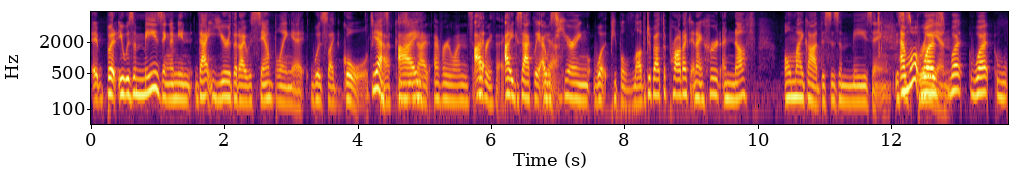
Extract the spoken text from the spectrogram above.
eh, but it was amazing. I mean, that year that I was sampling it was like gold. Yeah, because you got everyone's I- everything. I, exactly. I was hearing what people loved about the product, and I heard enough. Oh my god, this is amazing! This and is what brilliant. was what what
